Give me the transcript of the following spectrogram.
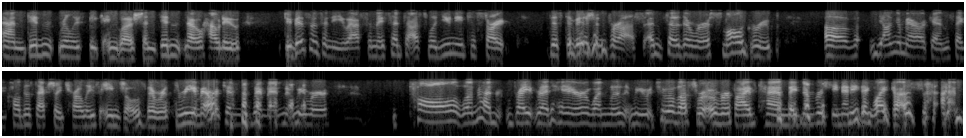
and didn't really speak English and didn't know how to do business in the US and they said to us, "Well, you need to start this division for us." And so there were a small group of young Americans. They called us actually Charlie's Angels. There were three American women. we were tall. One had bright red hair. One was we were two of us were over five ten. They'd never seen anything like us. And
